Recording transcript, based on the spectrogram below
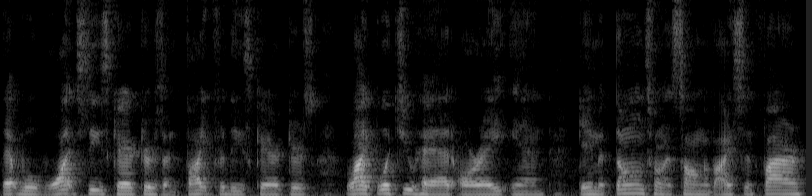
that will watch these characters and fight for these characters, like what you had RA in Game of Thrones from A Song of Ice and Fire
